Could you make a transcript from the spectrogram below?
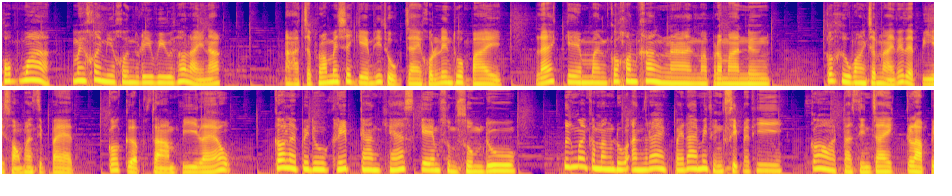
พบว่าไม่ค่อยมีคนรีวิวเท่าไหร่นัก อาจจะเพราะไม่ใช่เกมที่ถูกใจคนเล่นทั่วไป และเกมมันก็ค่อนข้างนานมาประมาณนึง ก็คือวางจำหน่ายตั้งแต่ปี 2018 ก็เกือบ 3 ปีแล้ว ก็เลยไปดูคลิปการแคสเกมสุ่มๆดู ซึ่งเมื่อกำลังดูอันแรกไปได้ไม่ถึง 10 นาที ก็ตัดสินใจกลับไป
